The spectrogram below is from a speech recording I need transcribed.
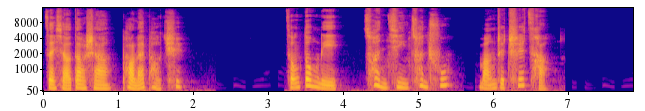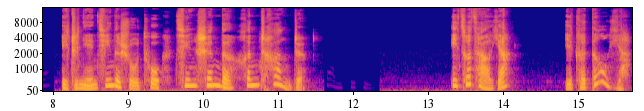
在小道上跑来跑去，从洞里窜进窜出，忙着吃草。一只年轻的鼠兔轻声地哼唱着：“一撮草呀，一颗豆呀。”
